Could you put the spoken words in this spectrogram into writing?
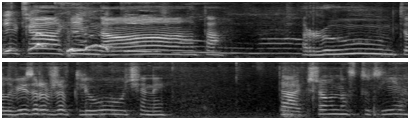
яка кімната. Рум, телевізор вже включений. Так, що в нас тут є?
